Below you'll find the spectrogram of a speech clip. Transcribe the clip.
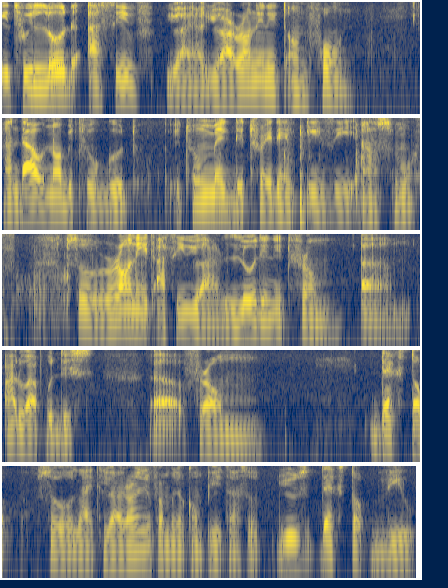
it will load as if you are you are running it on phone, and that will not be too good it will make the trading easy and smooth. So run it as if you are loading it from um, how do i put this? Uh, from desktop. So like you are running from your computer. So use desktop view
